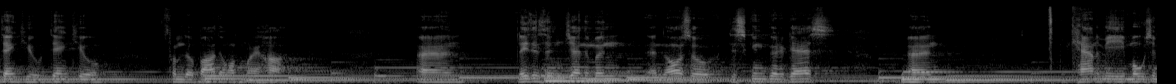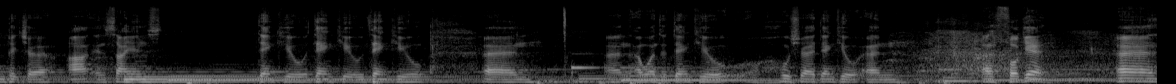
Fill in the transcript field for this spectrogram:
thank you, thank you from the bottom of my heart. And ladies and gentlemen, and also distinguished guests, and Academy Motion Picture Art and Science, thank you, thank you, thank you. And, and I want to thank you. Who should I thank you? And I forget. And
